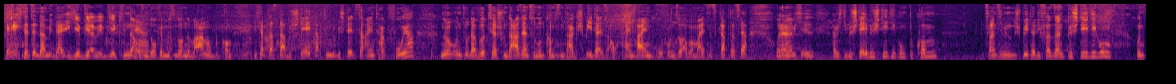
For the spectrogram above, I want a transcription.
Wer rechnet denn damit? Na, Hier, wir, wir Kinder Ja. auf dem Dorf, wir müssen doch eine Warnung bekommen. Ich habe das da bestellt, dachte mir, bestellst du einen Tag vorher ne, und so, da wird es ja schon da sein. Zur Not kommt es einen Tag später, ist auch kein Beinbruch und so, aber meistens klappt das ja. Und dann habe ich, äh, hab ich die Bestellbestätigung bekommen, 20 Minuten später die Versandbestätigung und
